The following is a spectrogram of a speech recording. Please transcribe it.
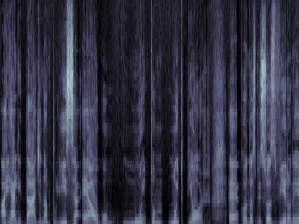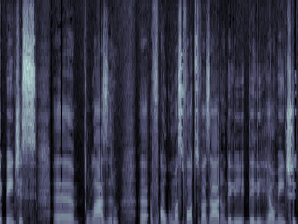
A realidade na polícia é algo muito, muito pior. É, quando as pessoas viram, de repente, esse, é, o Lázaro, é, algumas fotos vazaram dele, dele realmente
